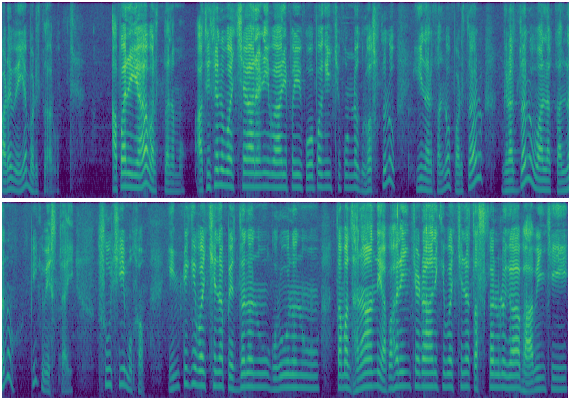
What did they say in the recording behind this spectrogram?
పడవేయబడతారు అపర్యావర్తనము అతిథులు వచ్చారని వారిపై కోపగించుకున్న గృహస్థులు ఈ నరకంలో పడతారు. గ్రద్దలు వాళ్ళ కళ్ళను పీకివేస్తాయి. సూచీముఖం. ఇంటికి వచ్చిన పెద్దలను గురువులను తమ ధనాన్ని అపహరించడానికి వచ్చిన తస్కరులుగా భావించి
